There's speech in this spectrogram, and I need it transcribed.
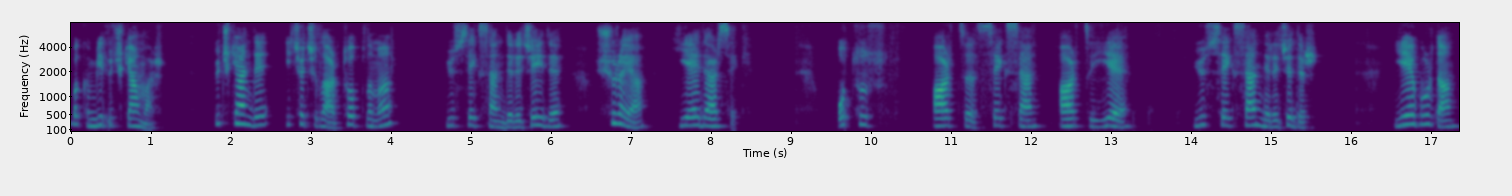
bakın bir üçgen var. Üçgende iç açılar toplamı 180 dereceydi. Şuraya y dersek 30 artı 80 artı y 180 derecedir. y buradan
